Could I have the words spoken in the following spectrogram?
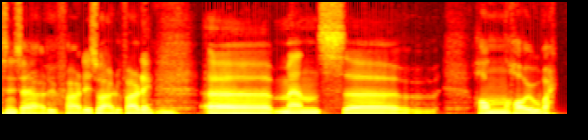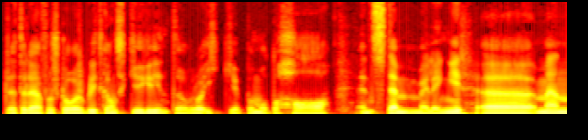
syns jeg. Er du ferdig, så er du ferdig. Eh, mens uh, han har jo vært, etter det jeg forstår, blitt ganske grinte over å ikke på en måte ha en stemme lenger. Uh, men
